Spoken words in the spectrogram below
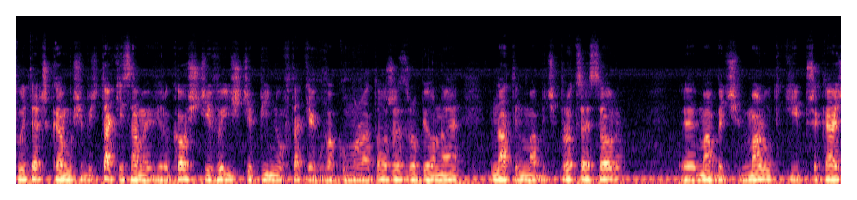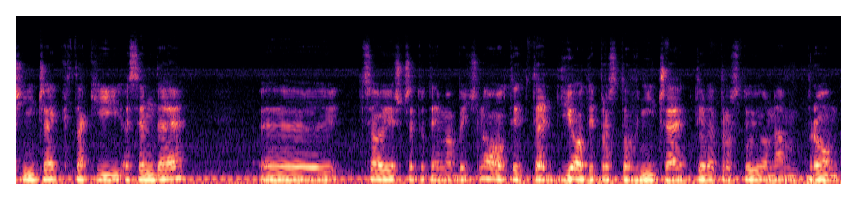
płyteczka musi być takiej samej wielkości, wyjście pinów tak jak w akumulatorze zrobione, na tym ma być procesor, y, ma być malutki przekaźniczek, taki SMD, y, co jeszcze tutaj ma być, no te, te diody prostownicze, które prostują nam prąd,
